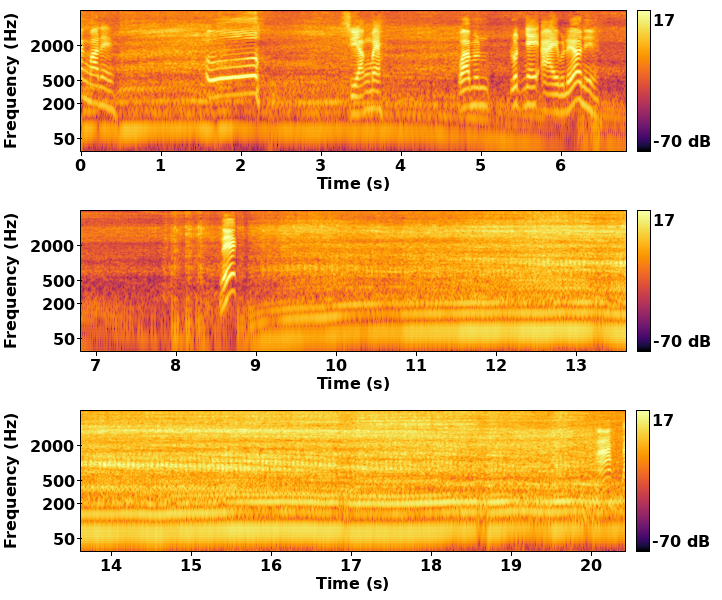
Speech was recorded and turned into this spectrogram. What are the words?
งมาเนี่ยโอ้ เสียงไหม ว่ามันรถไงไอายไปแล้วนี่ เน็ก อะ ตั้ง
